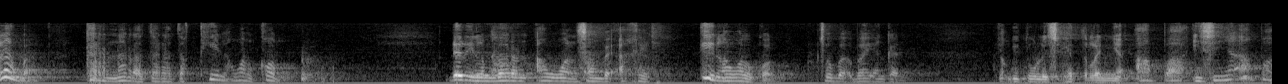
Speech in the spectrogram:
kenapa? karena rata-rata kila wal qol dari lembaran awal sampai akhir kila wal qol coba bayangkan yang ditulis headline-nya apa isinya apa?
